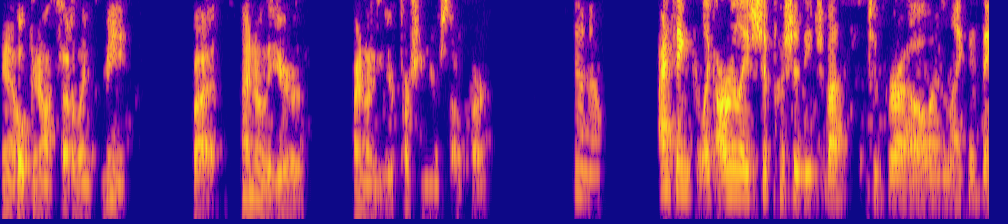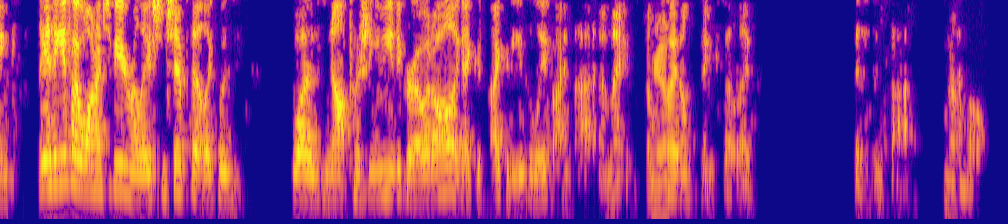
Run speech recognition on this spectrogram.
I mean, I hope you're not settling for me, but I know that you're, I know that you're pushing yourself hard. I don't. I think like our relationship pushes each of us to grow, and like I think, like I think if I wanted to be in a relationship that like was was not pushing me to grow at all, like I could I could easily find that, and I don't, so I don't think that like this is that No. at all.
